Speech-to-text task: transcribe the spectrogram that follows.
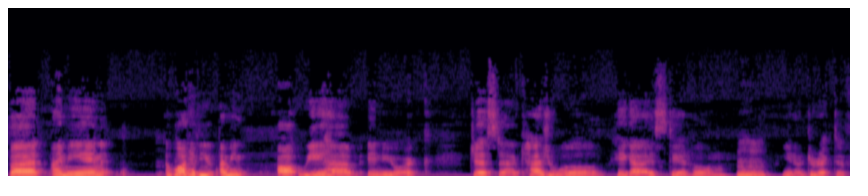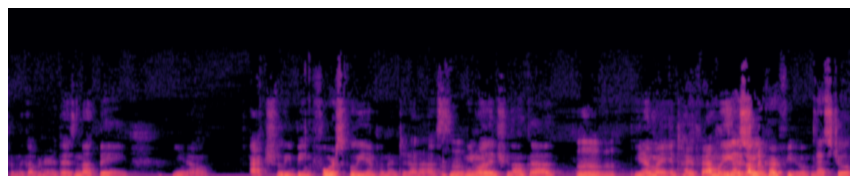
But I mean, what have you? I mean, uh, we have in New York just a casual, hey guys, stay at home, Mm-hmm. you know, directive from the governor. There's nothing, you know, actually being forcefully implemented on us. Mhm. Meanwhile, in Sri Lanka, Mm. you know, my entire family That's is under true. curfew. That's true.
